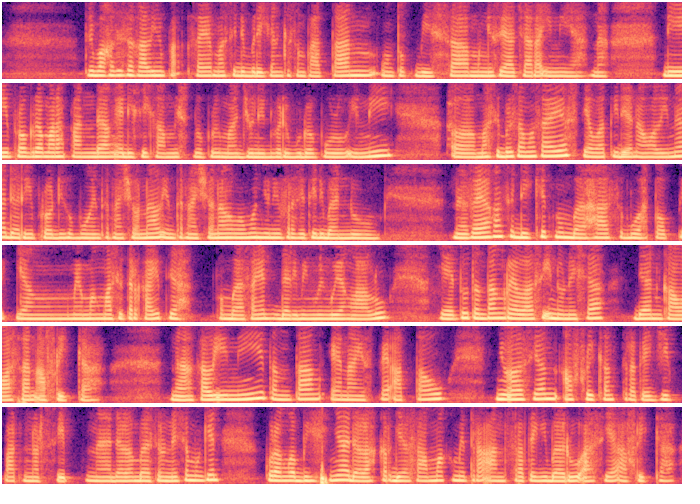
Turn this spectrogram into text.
Terima kasih sekali Pak, saya masih diberikan kesempatan untuk bisa mengisi acara ini ya. Nah, di program Arah Pandang edisi Kamis 25 Juni 2020 ini eh, masih bersama saya Setiawati Dian Awalina dari Prodi Hubungan Internasional International Women University di Bandung. Nah, saya akan sedikit membahas sebuah topik yang memang masih terkait ya pembahasannya dari minggu-minggu yang lalu, yaitu tentang relasi Indonesia dan kawasan Afrika. Nah, kali ini tentang NASP atau New ASEAN African Strategic Partnership. Nah, dalam bahasa Indonesia mungkin kurang lebihnya adalah kerjasama kemitraan strategi baru Asia Afrika.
